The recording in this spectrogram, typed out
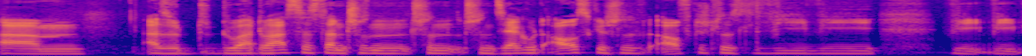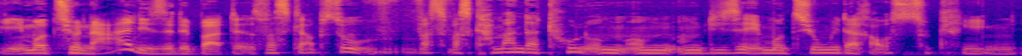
Ähm, also du, du hast das dann schon, schon, schon sehr gut aufgeschlüsselt, wie, wie, wie, wie, emotional diese Debatte ist. Was glaubst du, was, was kann man da tun, um, um, um diese Emotion wieder rauszukriegen?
